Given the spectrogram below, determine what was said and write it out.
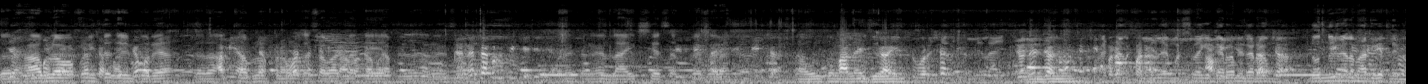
तर हा ब्लॉग आपण इथंच एंड करूया. तर आजचा ब्लॉग तुम्हाला कसा वाटला ते आपल्याला सगळ्यांना लाईक शेअर सबस्क्राईब करा. राहुल पण मला जेवण. मस्तपैकी गरम गरम. दोन दोन भात घेतले मी.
